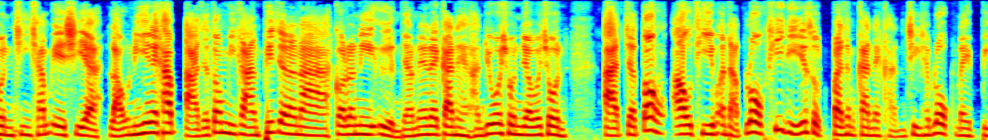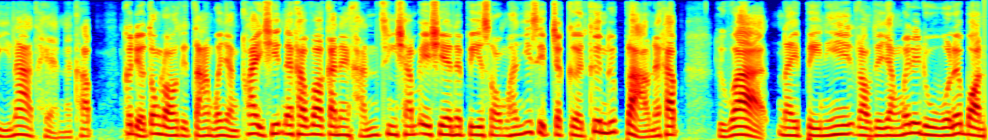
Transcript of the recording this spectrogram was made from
ชนชิงแชมป์เอเชีย เหล่านี้นะครับอาจจะต้องมีการพิจารณากรณีอื่น อย่างในรายการแข่งขันยุวชนเยาวชน อาจจะต้องเอาทีมอันดับโลกที่ดีที่สุดไปทำการแข่งขันชิงแชมป์โลกในปีหน้าแทนนะครับก็เดี๋ยวต้องรอติดตามกันอย่างใกล้ชิดนะครับ ว่าการแข่งขันชิงแชมป์เอเชียในปี 2020 จะเกิดขึ้นหรือเปล่านะครับ หรือว่าในปีนี้เราจะยังไม่ได้ดูวอลเลย์บอล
